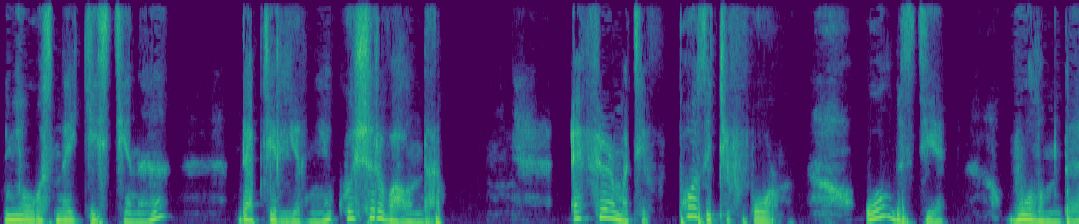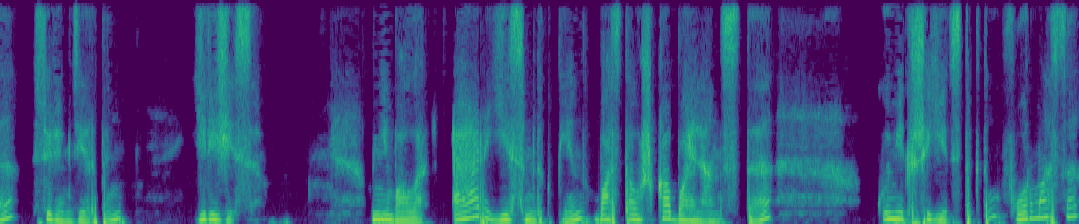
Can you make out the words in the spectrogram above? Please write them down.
міне осындай кестені дәптерлеріне көшіріп алыңдар. Affirmative, positive form. Ол бізде болымды сөйлемдердің ережесі. Міне балалар, әр есімдікпен бастауышқа байланысты көмекші етістіктің формасы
